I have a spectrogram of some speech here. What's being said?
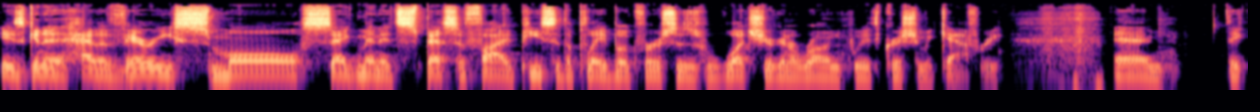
is going to have a very small, segmented, specified piece of the playbook versus what you're going to run with Christian McCaffrey. And they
